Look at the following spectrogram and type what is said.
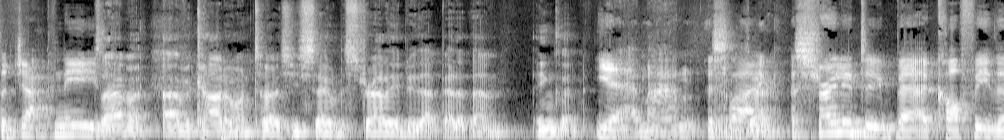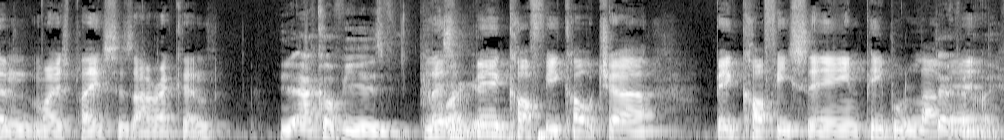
the Japanese. So avo- avocado on toast. You say would Australia do that better than England? Yeah, man. It's like Okay. Australia do better coffee than most places, I reckon. Yeah, our coffee is There's a good. big coffee culture, big coffee scene. People love Definitely. it.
